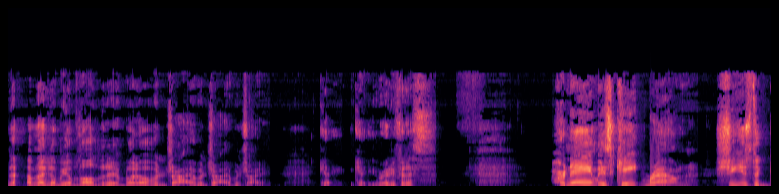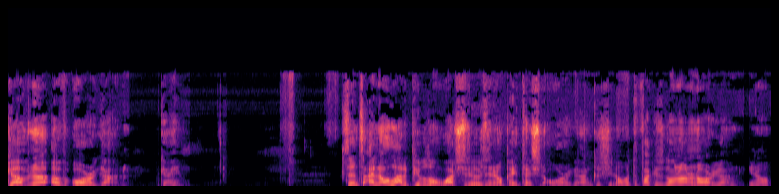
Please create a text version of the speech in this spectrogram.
not going to be able to hold it in, but I'm going to try. I'm going to try. I'm going to try. Okay, you ready for this? Her name is Kate Brown. She is the governor of Oregon. Okay. Since I know a lot of people don't watch the news and they don't pay attention to Oregon, because you know what the fuck is going on in Oregon? You know,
